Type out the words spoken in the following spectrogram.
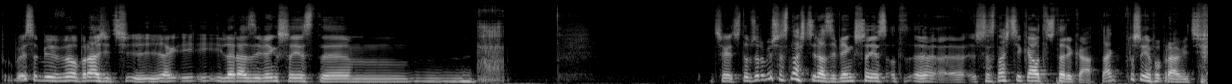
Próbuję sobie wyobrazić, jak, ile razy większe jest. em, Czekaj, czy dobrze robię? 16 razy większe jest od e, e, 16K od 4K, tak? Proszę mnie poprawić.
